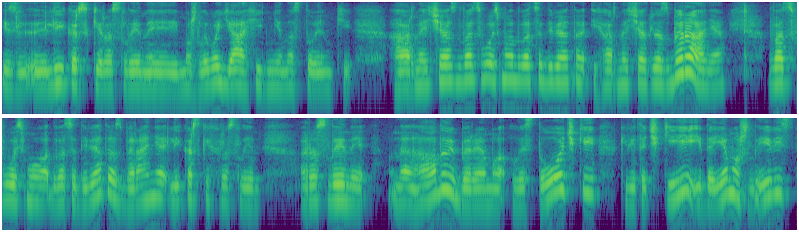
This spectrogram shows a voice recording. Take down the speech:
із лікарські рослини, можливо, ягідні настоянки. Гарний час 28-29 і гарний час для збирання 28-29 збирання лікарських рослин. Рослини, нагадую, беремо листочки, квіточки і дає можливість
